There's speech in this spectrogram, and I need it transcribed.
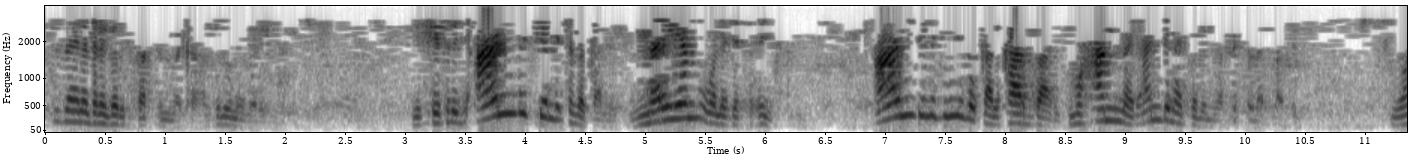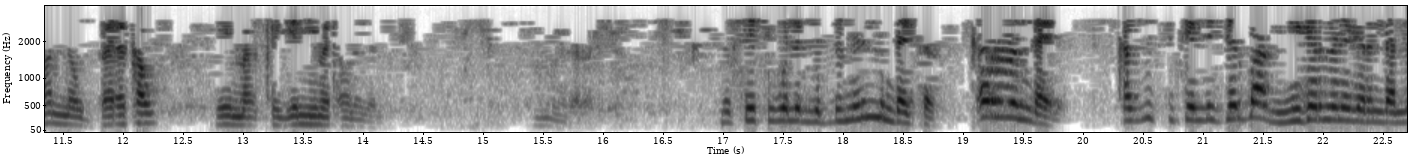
እዚህ አይነት ነገር ውስጥ አትመካ ብሎ ነገር የለም። የሴት ልጅ አንድ ሴት ልጅ ትበቃለች። መርየም ወለደት ዒሳ አንድ ልጅ ይበቃል። ከአርባ ልጅ ሙሐመድ አንድ ናቸው ለሚያፈጥለባት ዋናው በረካው የሚመጣው ነገር ነው። ነፍሴ ሲወለድ ልብህ ምንም እንዳይሰጥ ቅር እንዳይል ከዚህ ሴት ልጅ ጀርባ የሚገርም ነገር እንዳለ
